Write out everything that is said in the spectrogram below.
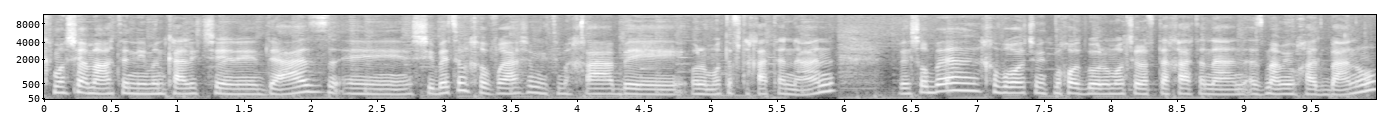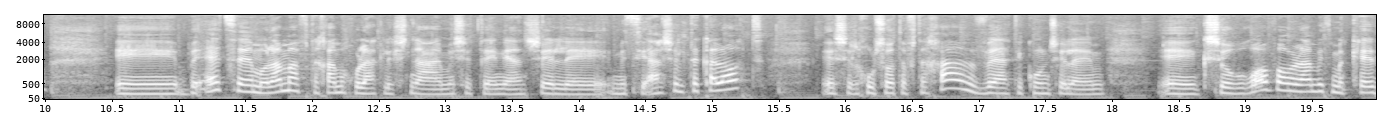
כמו שאמרת, אני מנכ"לית של דאז, אה, שהיא בעצם חברה שמתמחה בעולמות אבטחת ענן, ויש הרבה חברות שמתמחות בעולמות של אבטחת ענן, אז מה מיוחד בנו? אה, בעצם עולם האבטחה מחולק לשניים, יש את העניין של מציאה של תקלות, של חולשות אבטחה והתיקון שלהם. כשרוב העולם מתמקד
